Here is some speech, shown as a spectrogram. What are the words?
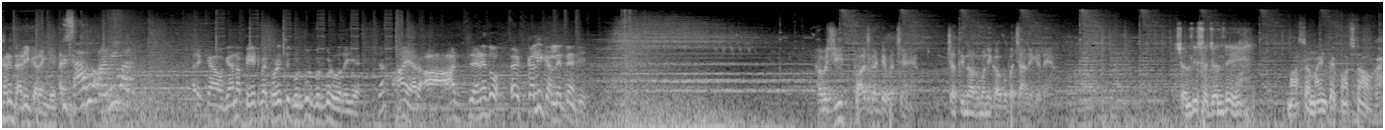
खरीदारी करेंगे। अरे साहब वो आने वाले अरे क्या हो गया ना पेट में थोड़ी सी गुड़गुड़ गुड़गुड़ हो रही है। हाँ यार आ- आज रहने दो अ, कल ही कर लेते हैं जी। अभिजीत पाँच घंटे बचे हैं। जतिन और मोनिका को बचाने के लिए। जल्दी से जल्दी। मास्टरमाइंड तक पहुँचना होगा।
